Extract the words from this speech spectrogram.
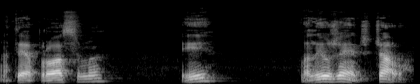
Até a próxima e valeu, gente. Tchau.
